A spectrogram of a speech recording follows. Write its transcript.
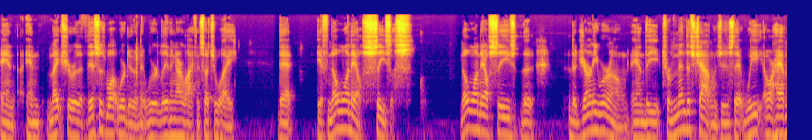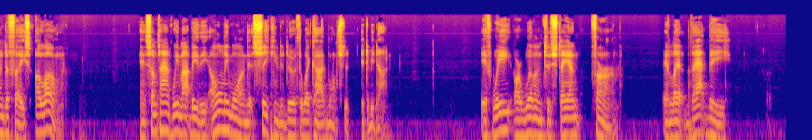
and and make sure that this is what we're doing, that we're living our life in such a way that if no one else sees us, no one else sees the the journey we're on and the tremendous challenges that we are having to face alone. And sometimes we might be the only one that's seeking to do it the way God wants it, to be done if we are willing to stand firm and let that be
